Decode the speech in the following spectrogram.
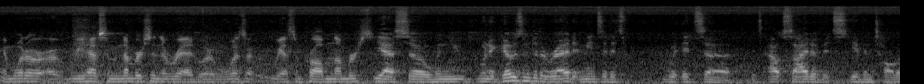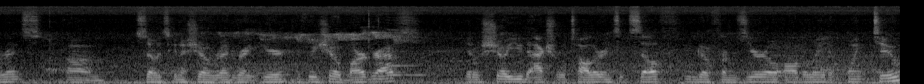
And what are, we have some numbers in the red? What was we have some problem numbers? Yeah. So when you when it goes into the red, it means that it's it's uh it's outside of its given tolerance. Um, so it's going to show red right here. If we show bar graphs, it'll show you the actual tolerance itself. You can go from zero all the way to 0.2,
